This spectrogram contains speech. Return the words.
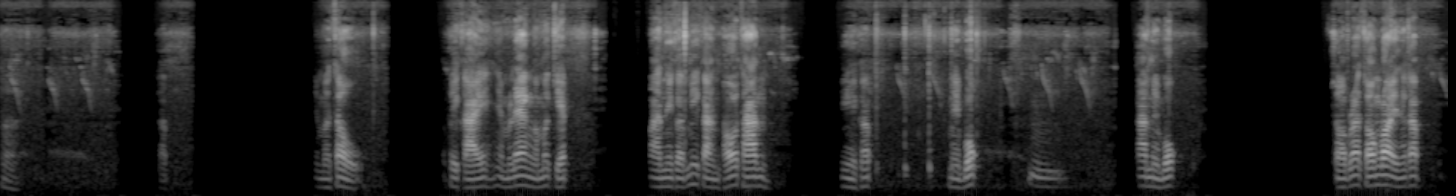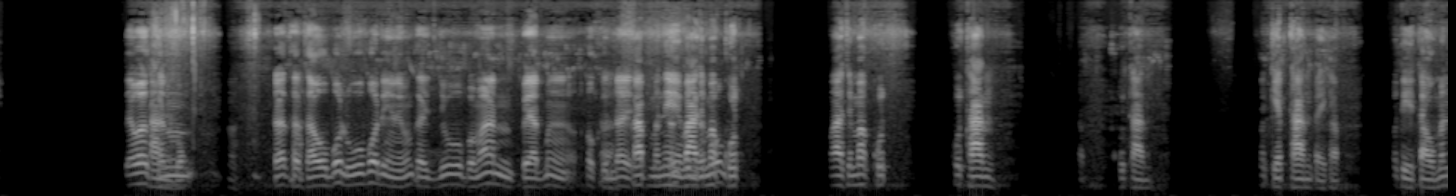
เนี่ ยมาเจ้าเอาไปขายเนี่ยมาแรงก็มาเก็บบ้านนี้ก็มีการเผาทานนี่ครับไม่บกอืมทานไม่บกสอบละสองร้อยนะครับ แต่ว่าทานคันบ่ถ้าถ้าเฒ่าบ่รู้บ่นี่มันก็อยู่ประมาณ8มื้อเอาขึ้นได้ครับมันนี่ขึ้ว่าจะมาขึ้นขุด ว่าจะมาขุดขุดทานครับขุดทานมาเก็บทานไปครับปกติเต่ามัน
